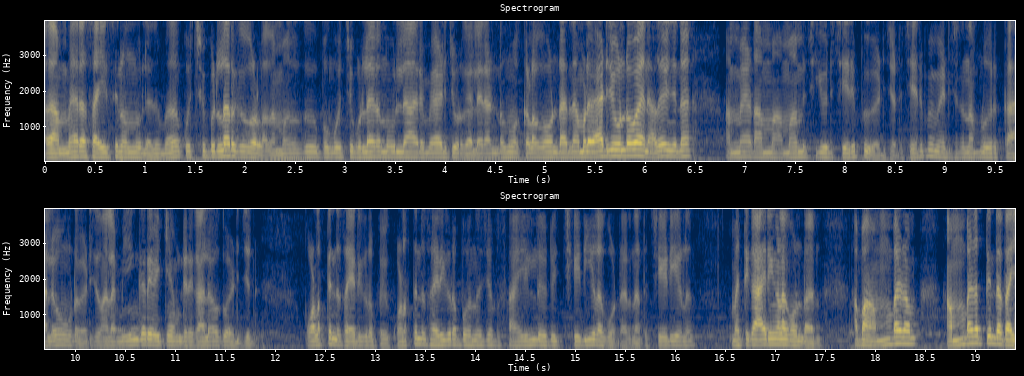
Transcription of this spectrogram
അത് അമ്മേരെ സൈസിനൊന്നുമില്ല ഇത് കൊച്ചു പിള്ളേർക്കൊക്കെ ഉള്ളത് നമുക്ക് ഇപ്പം കൊച്ചു പിള്ളേരൊന്നും ഇല്ല ആരും മേടിച്ചു കൊടുക്കുക അല്ലെ രണ്ട് മക്കളൊക്കെ ഉണ്ടായിരുന്നു. നമ്മൾ മേടിച്ചു കൊണ്ടുപോകാൻ അത് കഴിഞ്ഞിട്ട് അമ്മയുടെ അമ്മ അമ്മാമ്മച്ചിക്ക് ഒരു ചെരുപ്പ് മേടിച്ചിട്ട് ചെരുപ്പ് മേടിച്ചിട്ട് നമ്മൾ ഒരു കലവും കൂടെ മേടിച്ചു നല്ല മീൻകറി വെക്കാൻ വേണ്ടി ഒരു കലമൊക്കെ അടിച്ചിട്ട് കുളത്തിന്റെ സൈഡിൽ കൂടെ പോയി. കുളത്തിന്റെ സൈഡിൽ കൂടെ പോയെന്ന് വെച്ചാൽ സൈഡിൽ ഒരു ചെടികളൊക്കെ ഉണ്ടായിരുന്നു കേട്ടോ. ചെടികൾ മറ്റു കാര്യങ്ങളൊക്കെ ഉണ്ടായിരുന്നു. അപ്പോൾ അമ്പഴം അമ്പഴത്തിന്റെ തൈ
